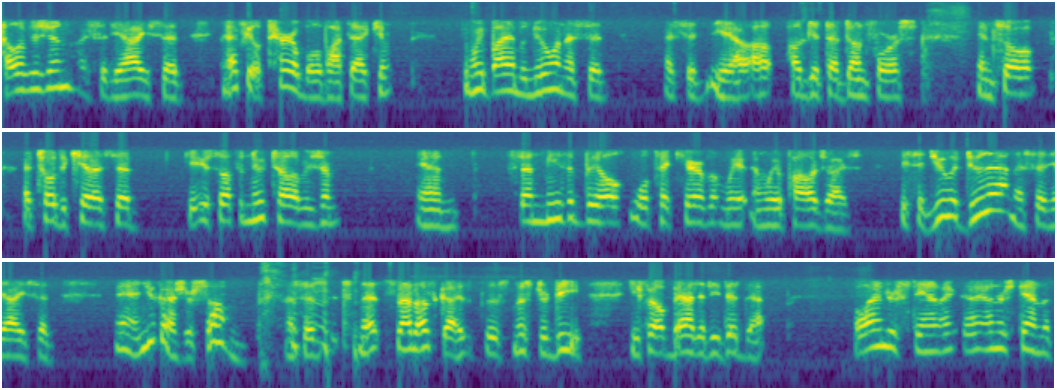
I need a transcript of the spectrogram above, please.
television?" I said, "Yeah." He said, "I feel terrible about that. Can can we buy him a new one?" I said, "I said, yeah, I'll, I'll get that done for us." And so I told the kid, I said, "Get yourself a new television, and send me the bill. We'll take care of it, and we, and we apologize." He said, "You would do that?" And I said, "Yeah." He said, "Man, you guys are something." I said, "That's not us guys. It's Mr. D. He felt bad that he did that." Well, I understand. I, I understand that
